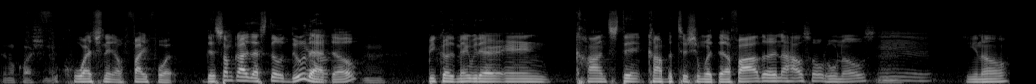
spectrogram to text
They don't question it. question it or fight for it. There's some guys that still do that though, Mm. because maybe they're in constant competition with their father in the household. Who knows? Mm. You know,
